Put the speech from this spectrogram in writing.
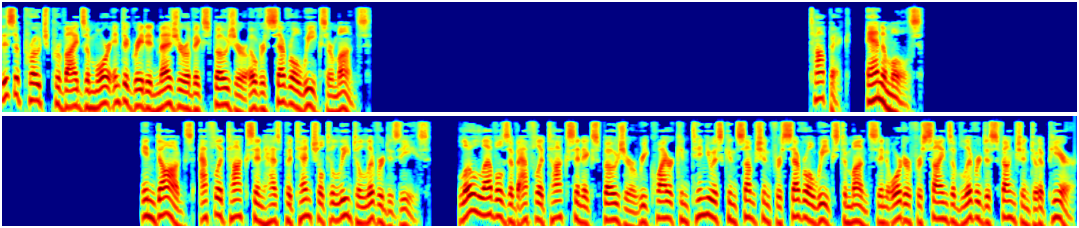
This approach provides a more integrated measure of exposure over several weeks or months. Animals In dogs, aflatoxin has potential to lead to liver disease. Low levels of aflatoxin exposure require continuous consumption for several weeks to months in order for signs of liver dysfunction to appear.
